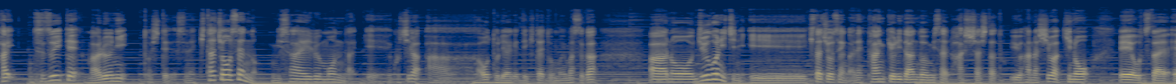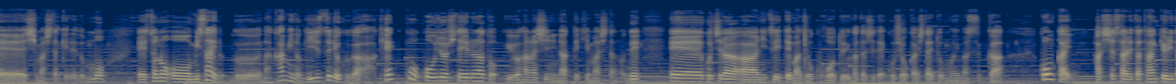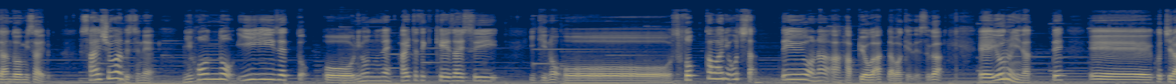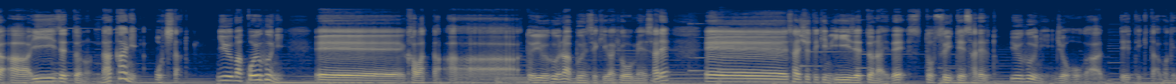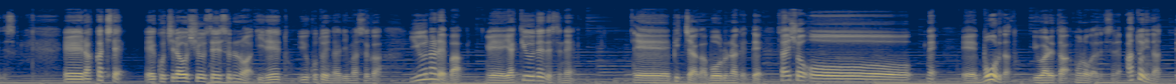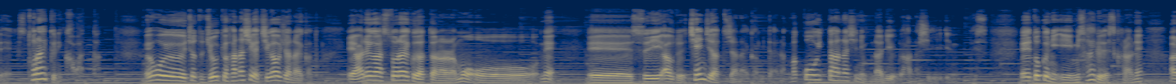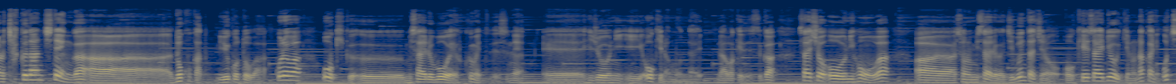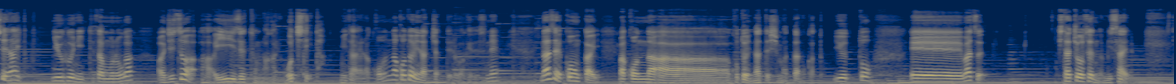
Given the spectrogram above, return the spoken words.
はい。続いて、丸2としてですね、北朝鮮のミサイル問題、えー、こちらを取り上げていきたいと思いますが、あの、15日に、えー、北朝鮮がね、短距離弾道ミサイル発射したという話は昨日、えー、お伝ええー、しましたけれども、えそのミサイル、中身の技術力が結構向上しているなという話になってきましたので、えこちらについて、まあ、続報という形でご紹介したいと思いますが、今回発射された短距離弾道ミサイル、最初はですね、日本の EEZ、日本のね、排他的経済水域の外側に落ちたっていうような発表があったわけですが、えー、夜になって、えー、こちら EEZ の中に落ちたという、まあ、こういうふうに、えー、変わったというふうな分析が表明され、えー、最終的に EEZ 内でと推定されるというふうに情報が出てきたわけです。えー、落下地点、えー、こちらを修正するのは異例ということになりますが、言うなれば、えー、野球でですね、えー、ピッチャーがボール投げて、最初、ね、えー、ボールだと言われたものがですね、後になってストライクに変わった。えおいおい、ちょっと状況、話が違うじゃないかと。え、あれがストライクだったならもう、ね、えー、スリーアウトでチェンジだったじゃないかみたいな、まあ、こういった話にもなり得る話です。えー、特にミサイルですからね、あの着弾地点がどこかということは、これは大きくミサイル防衛含めてですね、えー、非常に大きな問題なわけですが、最初、日本はあそのミサイルが自分たちの経済領域の中に落ちてないというふうに言ってたものが、実は EEZ の中に落ちていた。みたいな、こんなことになっちゃってるわけですね。なぜ今回、まあ、こんなことになってしまったのかというと、えー、まず、北朝鮮のミサイル、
